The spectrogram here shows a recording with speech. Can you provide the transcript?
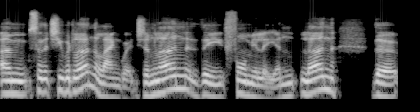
Um, so that she would learn the language and learn the formulae and learn the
